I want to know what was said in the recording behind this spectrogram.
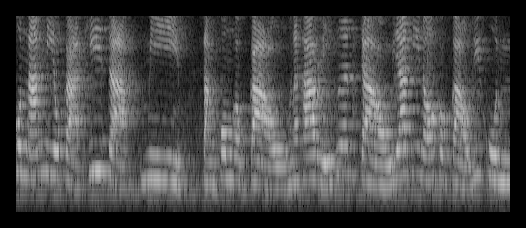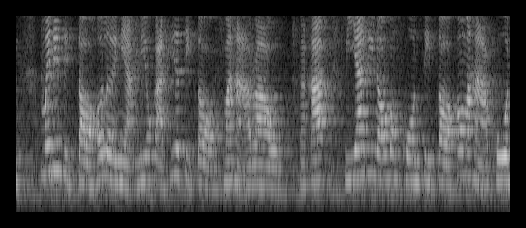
คุณนั้นมีโอกาสที่จะมีสังคมเก่าๆนะคะ หรือเพื่อนเก่าญาติพี่น้องเก่าๆที่คุณไม่ได้ติดต่อเขาเลยเนี่ยมีโอกาสที่จะติดต่อมาหาเรานะคะ มีญาติพี่น้องบางคนติดต่อเข้ามาหาคุณ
